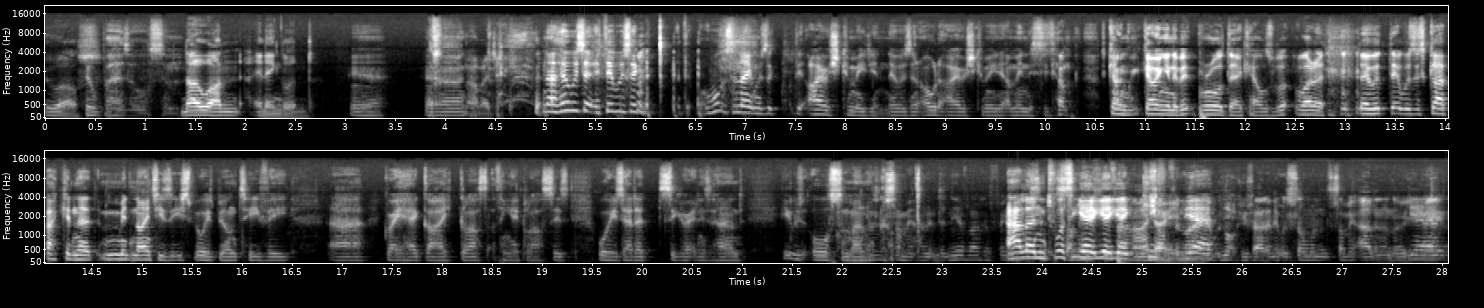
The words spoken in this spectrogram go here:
Who else? Bill Burr's awesome. No one in England. Yeah. Uh, No, no, who was it? There was a what was the name? Was the, the Irish comedian? There was an older Irish comedian. I mean, this is I'm going going in a bit broad there, Kels. But there was there was this guy back in the mid '90s that used to always be on TV. uh, grey haired guy, glass. I think he had glasses. Always had a cigarette in his hand. He was awesome, man. I can't- Something Allen, didn't he have like a thing? Alan, Something- was it? Yeah, yeah, Keith yeah, Allen, Keith- something like yeah. that. Not Keith Allen, it was someone, something Allen, I know you Yeah, mean.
